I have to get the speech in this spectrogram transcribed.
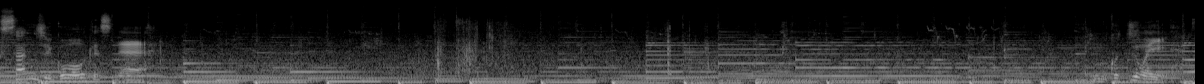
135ですね。こ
